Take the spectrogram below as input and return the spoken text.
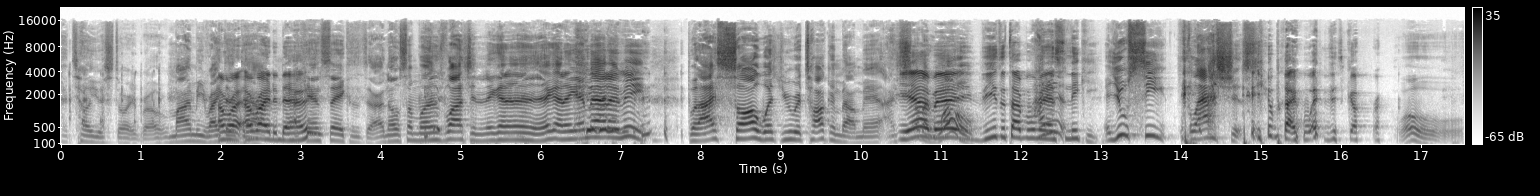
gotta tell you a story, bro. Remind me, that write- down. I'll write it down. I can't say because I know someone's watching and they're gonna they're gonna get mad at me. But I saw what you were talking about, man. I saw, yeah, like, man. Whoa. These are the type of women that's sneaky. And you see flashes. you be like, where did this come from? Whoa.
